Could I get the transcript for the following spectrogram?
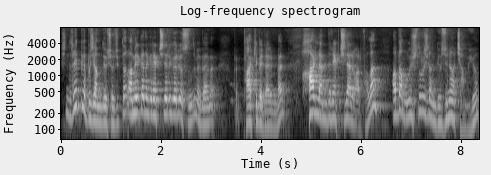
Şimdi rap yapacağım diyor çocuklar. Amerika'daki rapçileri görüyorsunuz değil mi? Ben, ben- takip ederim ben. Harlem'de rapçiler var falan. Adam uyuşturucudan gözünü açamıyor.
